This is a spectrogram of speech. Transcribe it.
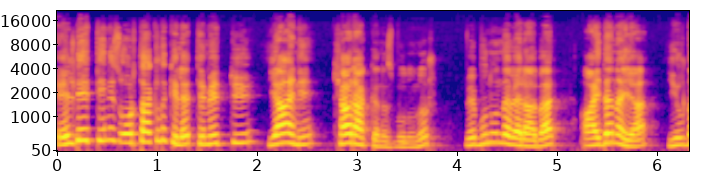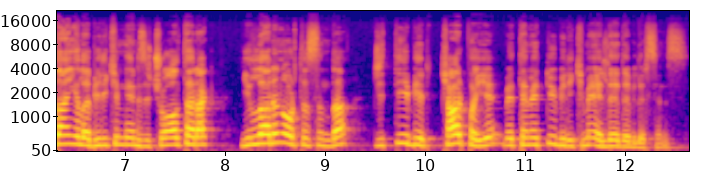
Elde ettiğiniz ortaklık ile temettü yani kar hakkınız bulunur ve bununla beraber aydan aya, yıldan yıla birikimlerinizi çoğaltarak yılların ortasında ciddi bir kar payı ve temettü birikimi elde edebilirsiniz.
